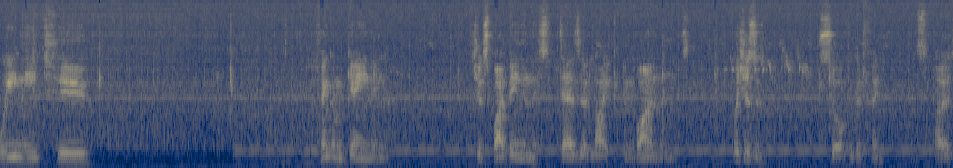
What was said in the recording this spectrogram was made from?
We need to. I think I'm gaining just by being in this desert-like environment, which is a, sort of a good thing, I suppose.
